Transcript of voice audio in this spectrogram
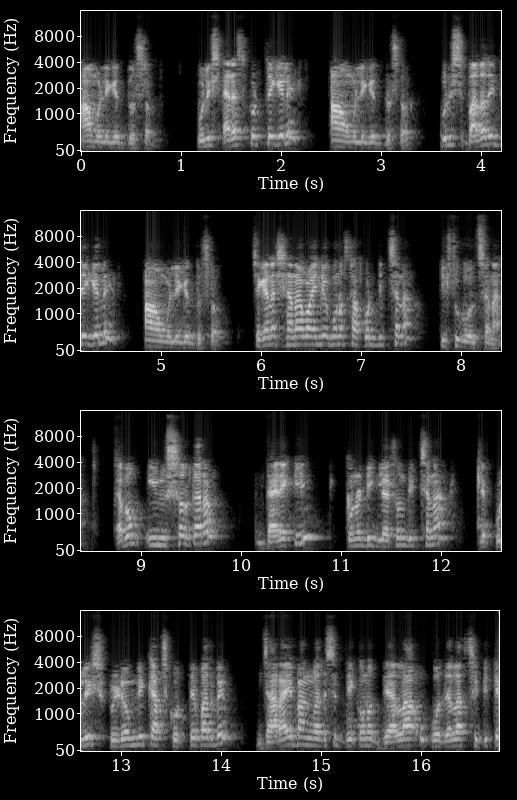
আওয়ামী লীগের দোষর। পুলিশ অ্যারেস্ট করতে গেলে আওয়ামী লীগের দোষর। পুলিশ বাধা দিতে গেলে আওয়ামী লীগের দোষর। সেখানে সেনাবাহিনী কোনো সাপোর্ট দিচ্ছে না, কিছু বলছে না। এবং ইউনিশ সরকারও ডাইরেক্টলি কোনো ডিক্লারেশন দিচ্ছে না যে পুলিশ ফ্রিডমলি কাজ করতে পারবে। যারাই বাংলাদেশের যে কোনো জেলা, উপজেলা সিটিতে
